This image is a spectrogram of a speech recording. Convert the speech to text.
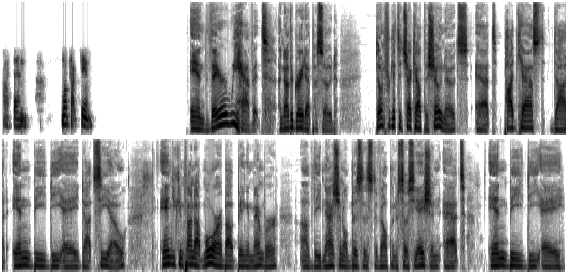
Awesome. We'll talk soon. And there we have it. Another great episode. Don't forget to check out the show notes at podcast.nbda.co and you can find out more about being a member of the National Business Development Association at nbda.co.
